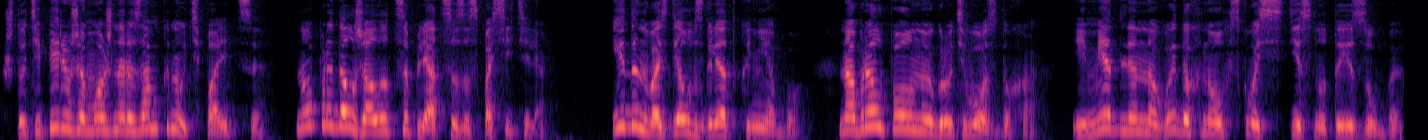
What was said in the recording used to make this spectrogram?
что теперь уже можно разомкнуть пальцы, но продолжала цепляться за спасителя. Иден воздел взгляд к небу, набрал полную грудь воздуха и медленно выдохнул сквозь стиснутые зубы.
